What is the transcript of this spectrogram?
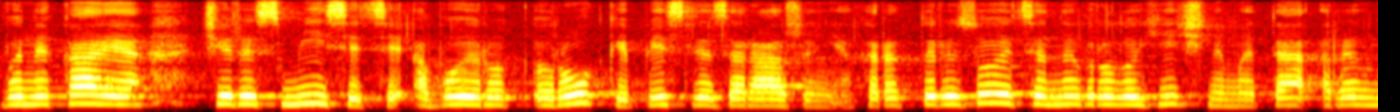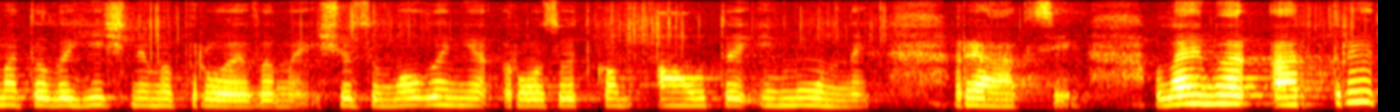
виникає через місяці або роки після зараження, характеризується неврологічними та ревматологічними проявами, що зумовлені розвитком аутоімунних реакцій. Лайм-артрит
